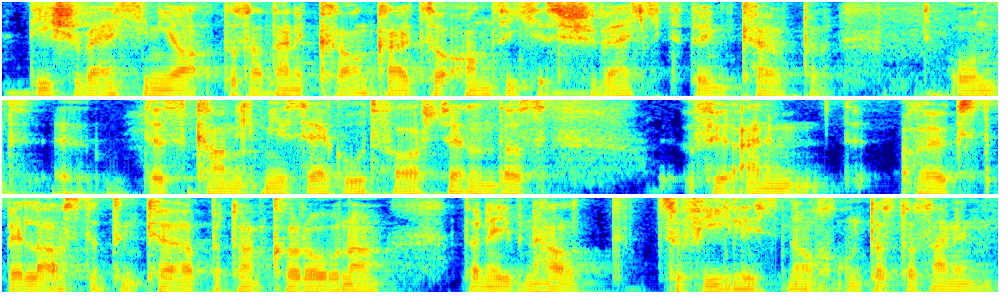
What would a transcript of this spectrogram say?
die schwächen ja, das hat eine Krankheit so an sich, es schwächt den Körper. Und äh, das kann ich mir sehr gut vorstellen, dass für einen höchst belasteten Körper dann Corona dann eben halt zu viel ist noch und dass das einen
